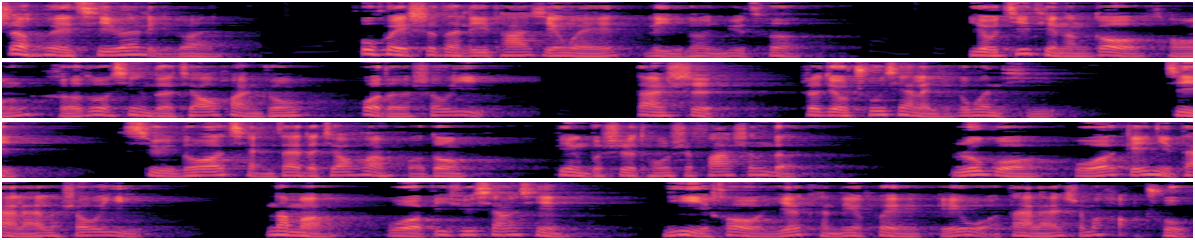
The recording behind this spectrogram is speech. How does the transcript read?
社会契约理论，互惠式的利他行为理论预测，有机体能够从合作性的交换中获得收益，但是这就出现了一个问题，即许多潜在的交换活动并不是同时发生的。如果我给你带来了收益，那么我必须相信。你以后也肯定会给我带来什么好处？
